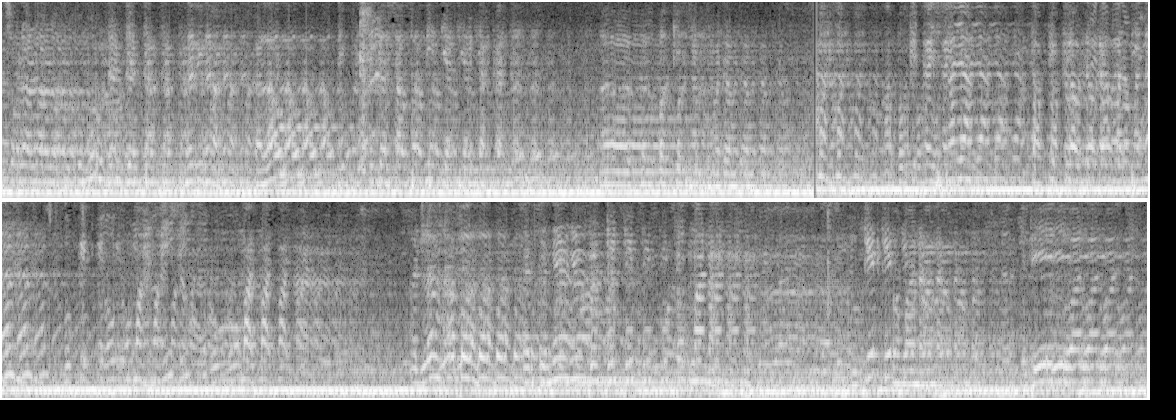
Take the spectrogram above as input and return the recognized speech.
seolah-olah berkumur dan dia tak menerima kalau di tiga sahabat ni dia dipindahkan ke uh, ke bukit sana macam-macam. Uh, Bukit Kain Sayang. Tapi kalau dekat Madinah Bukit Rumah ni Rumah adalah apa? Artinya bukit pemanah bukit pemanah. Jadi tuan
